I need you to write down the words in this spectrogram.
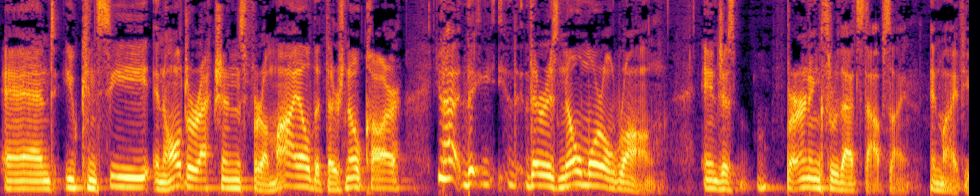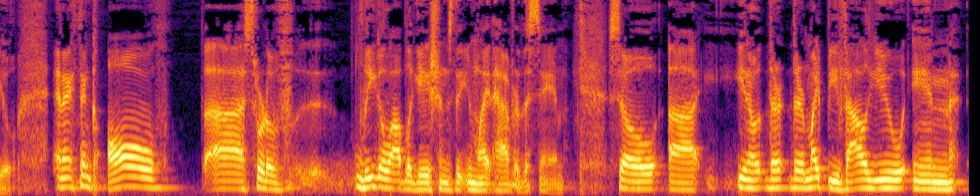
and you can see in all directions for a mile that there's no car. You have, the, there is no moral wrong in just burning through that stop sign, in my view. And I think all uh, sort of legal obligations that you might have are the same. So, uh, you know, there there might be value in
